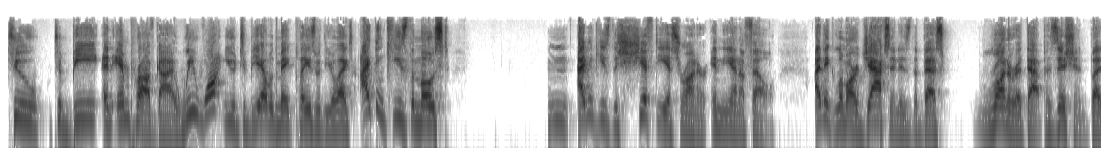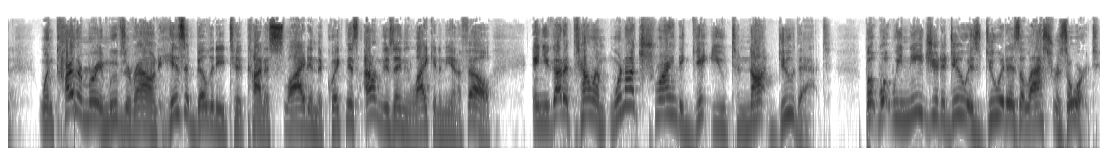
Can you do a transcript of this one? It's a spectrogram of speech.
to to be an improv guy. We want you to be able to make plays with your legs. I think he's the most mm, I think he's the shiftiest runner in the NFL. I think Lamar Jackson is the best runner at that position, but when Kyler Murray moves around, his ability to kind of slide in the quickness, I don't think there's anything like it in the NFL. And you got to tell him, we're not trying to get you to not do that. But what we need you to do is do it as a last resort.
